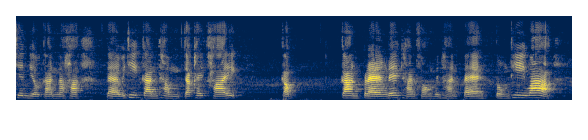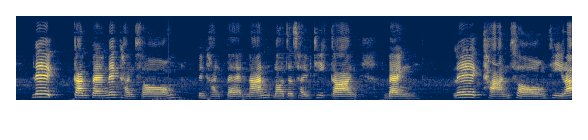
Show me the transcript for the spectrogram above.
เช่นเดียวกันนะคะ แต่วิธีการทำจะคล้ายๆกับการแปลงเลขฐาน 2 เป็นฐาน 8 ตรงที่ว่าเลข การแปลงเลขฐาน 2 เป็นฐาน 8 นั้น เราจะใช้วิธีการแบ่งเลขฐาน 2 ทีละ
